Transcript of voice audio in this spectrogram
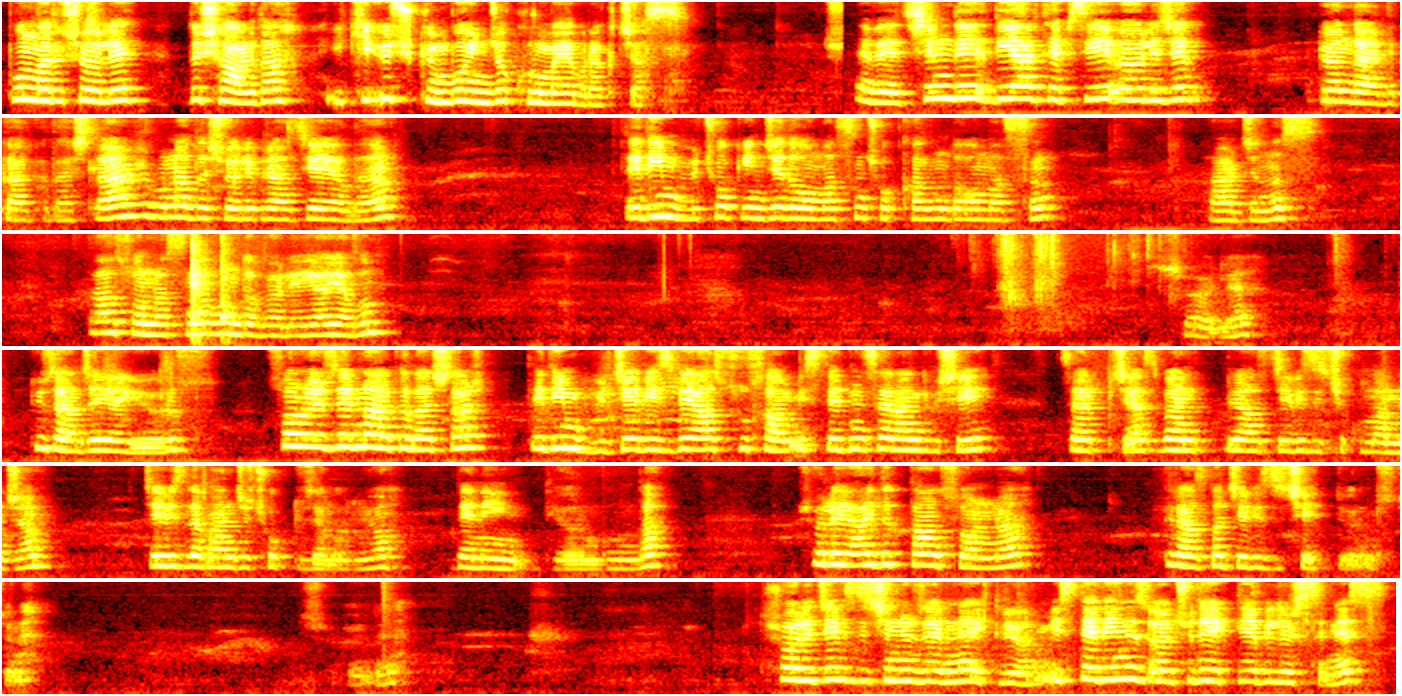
bunları şöyle dışarıda 2-3 gün boyunca kurumaya bırakacağız. Evet şimdi diğer tepsiyi öylece gönderdik arkadaşlar. Buna da şöyle biraz yayalım. Dediğim gibi çok ince de olmasın, çok kalın da olmasın harcınız. Daha sonrasında bunu da böyle yayalım. Şöyle güzelce yayıyoruz. Sonra üzerine arkadaşlar dediğim gibi ceviz veya susam istediğiniz herhangi bir şeyi serpeceğiz. Ben biraz ceviz içi kullanacağım. Ceviz de bence çok güzel oluyor. Deneyin diyorum bunda. Şöyle yaydıktan sonra biraz da ceviz içi ekliyorum üstüne. Şöyle. Şöyle ceviz için üzerine ekliyorum. İstediğiniz ölçüde ekleyebilirsiniz.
